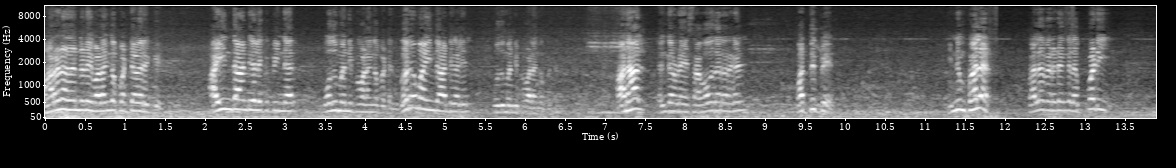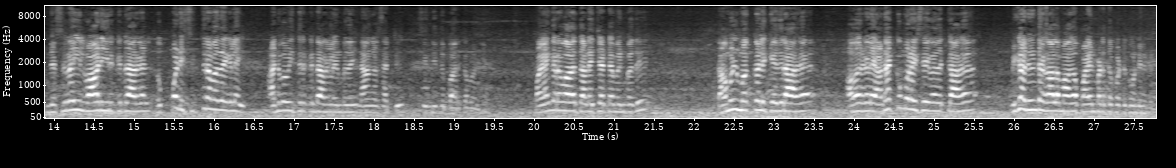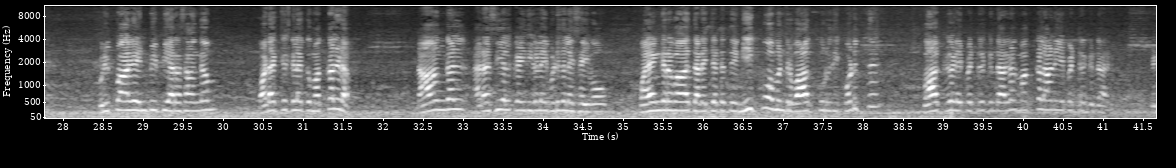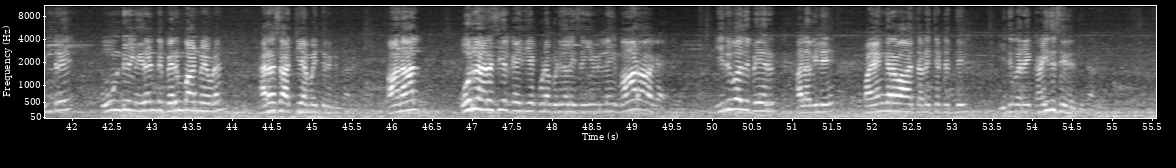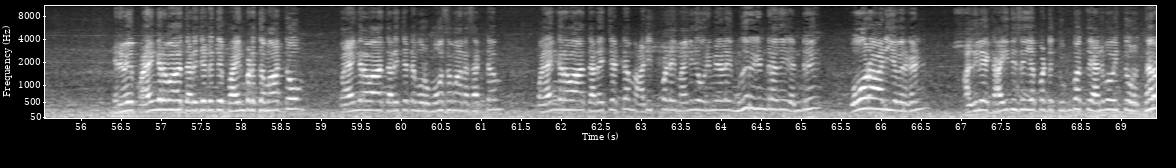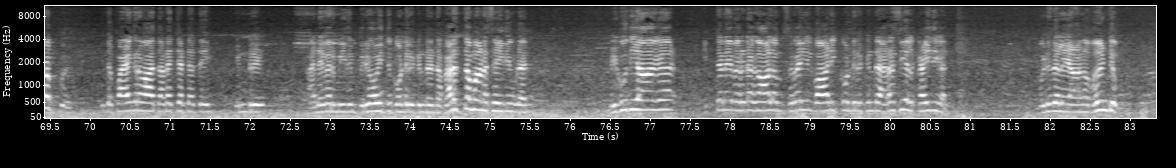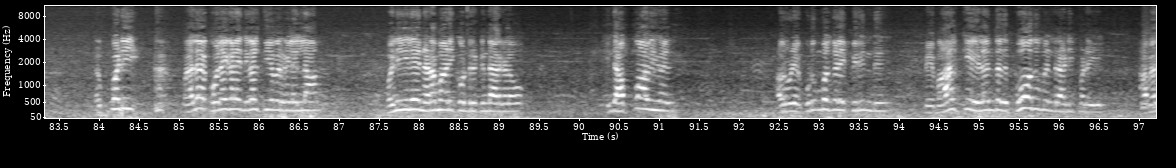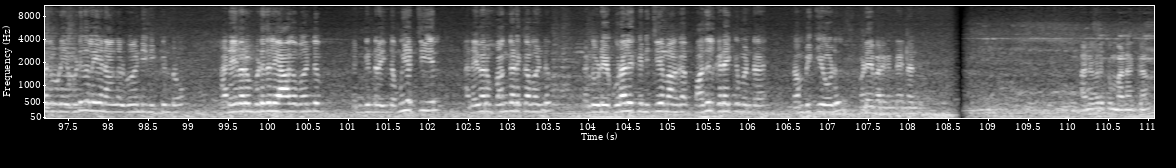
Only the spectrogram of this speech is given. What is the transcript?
மரண தண்டனை வழங்கப்பட்டவருக்கு ஐந்து ஆண்டுகளுக்கு பின்னர் பொது மன்னிப்பு வழங்கப்பட்டது. வெறும் ஐந்து ஆண்டுகளில் பொது மன்னிப்பு வழங்கப்பட்டது. ஆனால் எங்களுடைய சகோதரர்கள் பத்து பேர் இன்னும் பலர் பல வருடங்கள் எப்படி இந்த சிறையில் வாடி இருக்கின்றார்கள் எப்படி சித்திரவதைகளை அனுபவித்திருக்கின்றார்கள் என்பதை நாங்கள் சற்று சிந்தித்து பார்க்க வேண்டும். பயங்கரவாத தடை சட்டம் என்பது தமிழ் மக்களுக்கு எதிராக அவர்களை அடக்குமுறை செய்வதற்காக மிக நீண்ட காலமாக பயன்படுத்தப்பட்டுக் கொண்டிருக்கின்றன குறிப்பாக என்பிபி அரசாங்கம் வடக்கு கிழக்கு மக்களிடம் நாங்கள் அரசியல் கைதிகளை விடுதலை செய்வோம். பயங்கரவாத தடை சட்டத்தை நீக்குவோம் என்று வாக்குறுதி கொடுத்து வாக்குகளை பெற்றிருக்கின்றார்கள் மக்கள் ஆணையை பெற்றிருக்கின்றார்கள். இன்று மூன்றில் இரண்டு பெரும்பான்மையுடன் அரசாட்சி அமைத்திருக்கின்றார்கள். ஆனால் ஒரு அரசியல் கைதியை கூட விடுதலை செய்யவில்லை. மாறாக இருபது பேர் அளவிலே பயங்கரவாத தடை சட்டத்தில் இதுவரை கைது செய்திருக்கிறார்கள் எனவே பயங்கரவாத தடை சட்டத்தை பயன்படுத்த மாட்டோம். பயங்கரவாத தடை சட்டம் ஒரு மோசமான சட்டம். பயங்கரவாத தடை சட்டம் அடிப்படை மனித உரிமைகளை மீறுகின்றது என்று போராடியவர்கள் அதிலே கைது செய்யப்பட்டு துன்பத்தை அனுபவித்த ஒரு தரப்பு இந்த பயங்கரவாத தடை சட்டத்தை இன்று அனைவர் மீதும் பிரயோகித்துக் கொண்டிருக்கின்ற வருத்தமான செய்தியுடன் மிகுதியாக இத்தனை வருட காலம் சிறையில் வாடிக்கொண்டிருக்கின்ற அரசியல் கைதிகள் விடுதலையாக வேண்டும். எப்படி பல கொலைகளை நிகழ்த்தியவர்கள் எல்லாம் வெளியிலே நடமாடிக்கொண்டிருக்கின்றார்களோ இந்த அப்பாவிகள் அவருடைய குடும்பங்களை பிரிந்து வாழ்க்கையை இழந்தது போதும் என்ற அடிப்படையில் அவர்களுடைய விடுதலையை நாங்கள் வேண்டி நிற்கின்றோம். அனைவரும் விடுதலையாக வேண்டும் என்கின்ற இந்த முயற்சியில் அனைவரும் பங்கெடுக்க வேண்டும். எங்களுடைய குரலுக்கு நிச்சயமாக பதில் கிடைக்கும் என்ற நம்பிக்கையோடு விடைபெறுகின்றேன். நன்றி. அனைவருக்கும் வணக்கம்.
